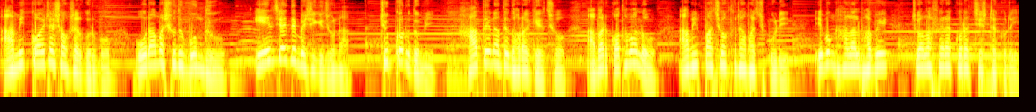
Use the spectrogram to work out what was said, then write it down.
আমি কয়টা সংসার করব? ওরা আমার শুধু বন্ধু। এর চাইতে বেশি কিছু না। চুপ করো তুমি। হাতে নাতে ধরা খেয়েছো। আবার কথা বলো, আমি পাঁচ অক্ত নামাজ পড়ি এবং হালালভাবে চলাফেরা করার চেষ্টা করি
